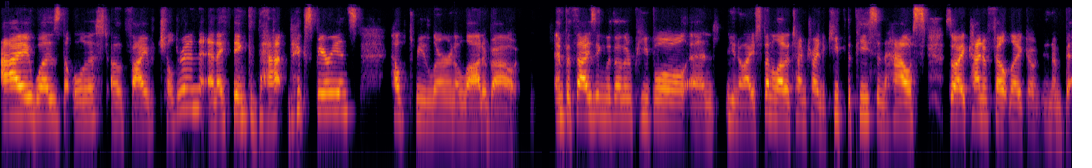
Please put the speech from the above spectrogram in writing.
I was the oldest of five children, and I think that experience helped me learn a lot about empathizing with other people. And you know i spent a lot of time trying to keep the peace in the house. So i kind of felt like an amb-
